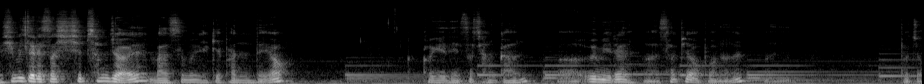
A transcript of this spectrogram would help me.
11절에서 어, 13절 말씀을 이렇게 봤는데요. 거기에 대해서 잠깐 어, 의미를 어, 살펴보는 어, 보죠.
